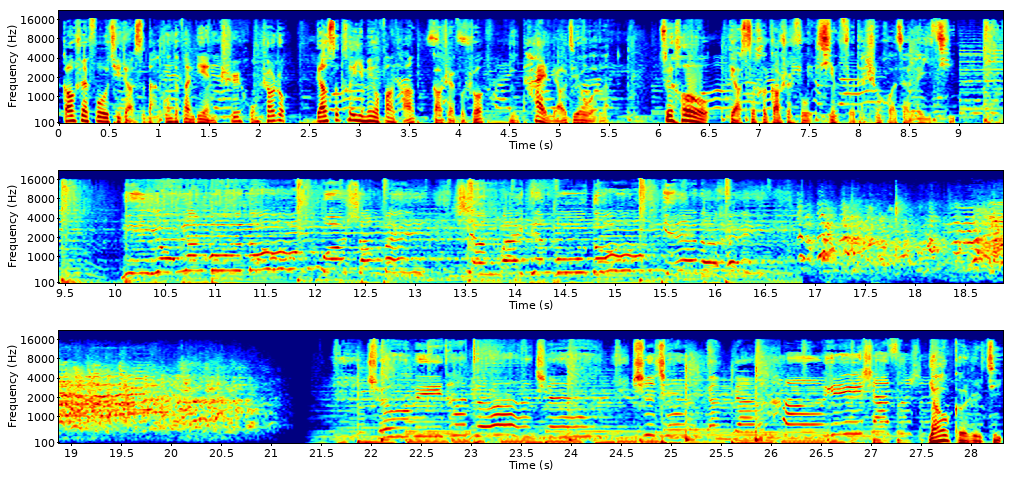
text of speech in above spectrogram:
高帅富去屌丝打工的饭店吃红烧肉，屌丝特意没有放糖。高帅富说你太了解我了。最后，屌丝和高帅富幸福的生活在了一起。幺哥日记，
